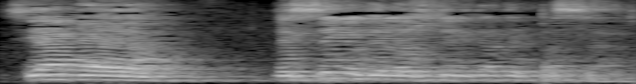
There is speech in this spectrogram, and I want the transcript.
Siamo nel segno dell'austerità del passato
